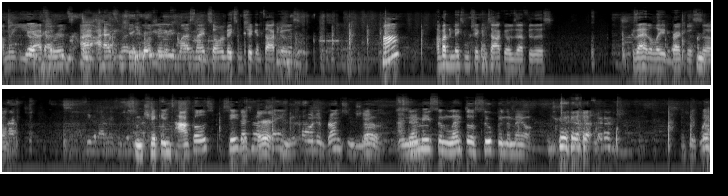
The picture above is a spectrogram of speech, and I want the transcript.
I'm gonna eat afterwards. I, I had some chicken leftovers from last night, so I'm gonna make some chicken tacos. Huh? I'm about to make some chicken tacos after this because I had a late breakfast. So Some chicken tacos. See, that's Yes, what I'm saying. We're calling it brunch and shit. Bro, I mean- send me some lentil soup in the mail. Wait,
